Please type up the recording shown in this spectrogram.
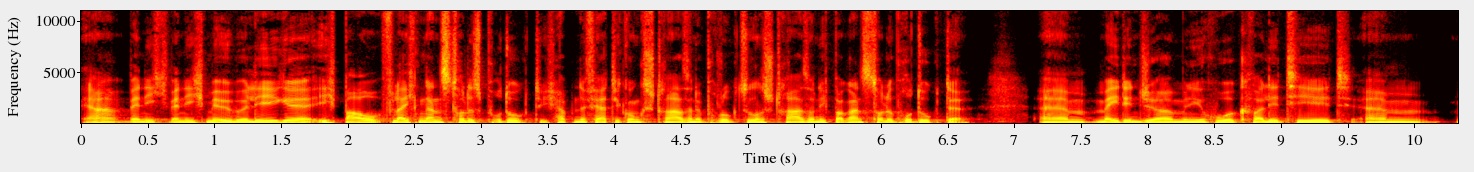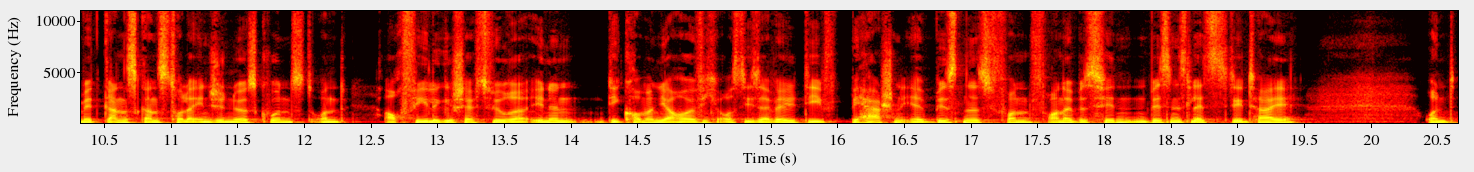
ja, wenn ich, wenn ich mir überlege, ich baue vielleicht ein ganz tolles Produkt, ich habe eine Fertigungsstraße, eine Produktionsstraße und ich baue ganz tolle Produkte, ähm, made in Germany, hohe Qualität, ähm, mit ganz, ganz toller Ingenieurskunst und auch viele GeschäftsführerInnen, die kommen ja häufig aus dieser Welt, die beherrschen ihr Business von vorne bis hinten, bis ins letzte Detail. Und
